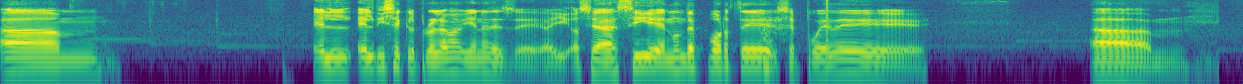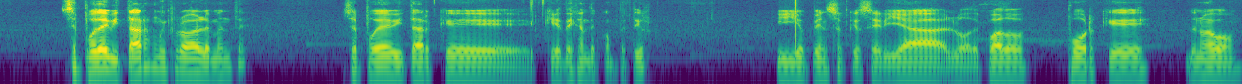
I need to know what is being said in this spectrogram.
am, él, él dice que el problema viene desde ahí. O sea, sí, en un deporte se puede. Se puede evitar, muy probablemente. Se puede evitar que, que dejen de competir. Y yo pienso que sería lo adecuado. Porque, de nuevo,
